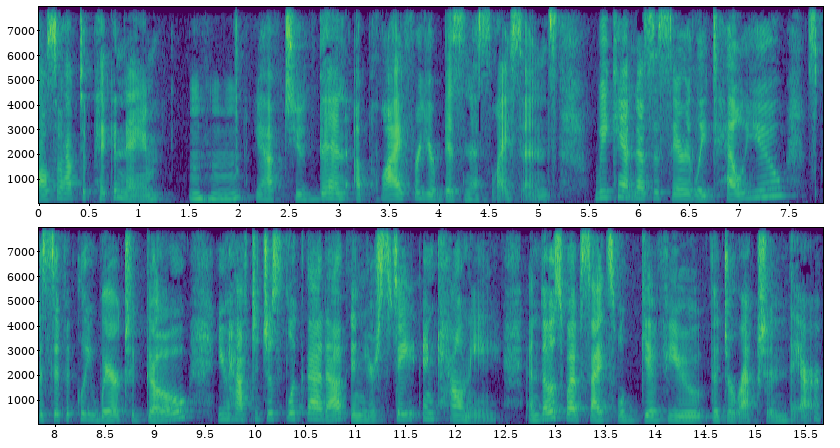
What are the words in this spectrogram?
also have to pick a name. Mm-hmm. You have to then apply for your business license. We can't necessarily tell you specifically where to go. You have to just look that up in your state and county, and those websites will give you the direction there.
